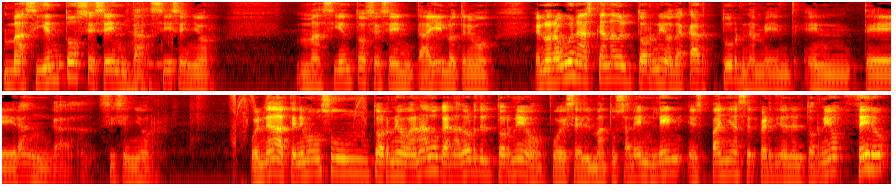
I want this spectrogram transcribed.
Más 160, sí señor. Más 160, ahí lo tenemos. Enhorabuena, has ganado el torneo Dakar Tournament en Teranga. Sí señor. Pues nada, tenemos un torneo ganado. Ganador del torneo, pues el Matusalén Len, España se ha perdido en el torneo. Cero.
